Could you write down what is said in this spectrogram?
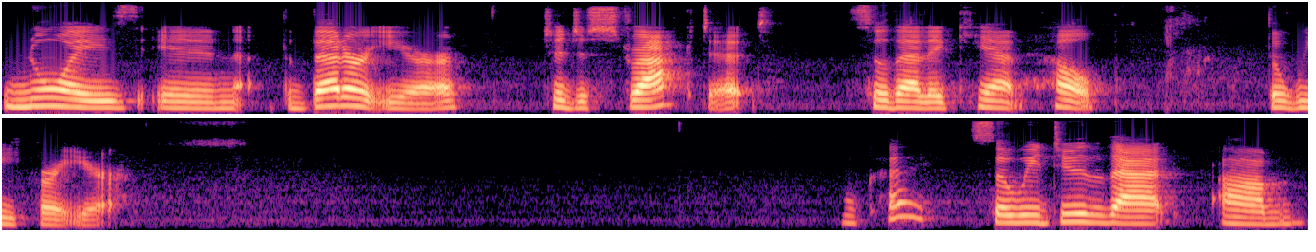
noise in the better ear to distract it so that it can't help the weaker ear. Okay, so we do that um,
